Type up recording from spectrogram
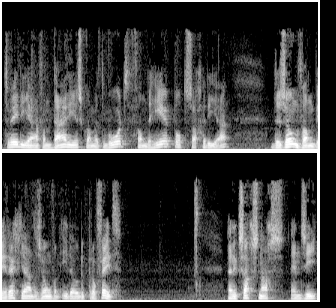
tweede jaar van Darius, kwam het woord van de Heer tot Zacharia, de zoon van Berechia, de zoon van Ido, de profeet. En ik zag s'nachts en zie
